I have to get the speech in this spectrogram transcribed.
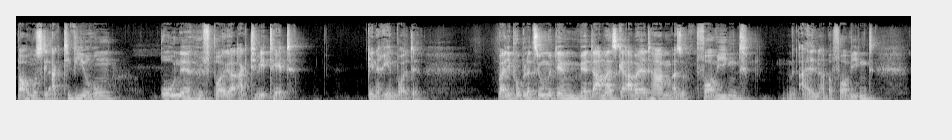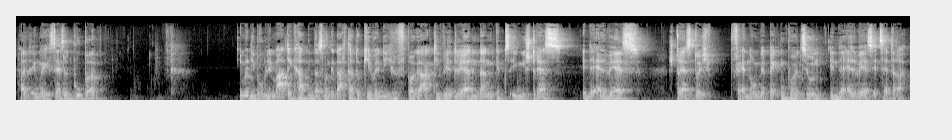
Bauchmuskelaktivierung ohne Hüftbeugeraktivität generieren wollte. Weil die Population, mit der wir damals gearbeitet haben, also vorwiegend, mit allen, aber vorwiegend, halt irgendwelche Sesselpuper, immer die Problematik hatten, dass man gedacht hat, okay, wenn die Hüftbeuger aktiviert werden, dann gibt es irgendwie Stress in der LWS, Stress durch Veränderung der Beckenposition in der LWS etc.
